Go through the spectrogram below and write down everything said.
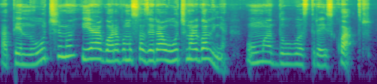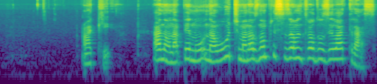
A penúltima. E agora, vamos fazer a última argolinha. Uma, duas, três, quatro. Aqui. Ah, não, na, penu, na última, nós não precisamos introduzir lá atrás.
